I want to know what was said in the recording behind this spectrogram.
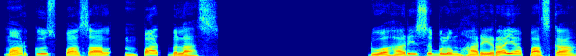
Markus pasal 14 Dua hari sebelum hari raya Paskah,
